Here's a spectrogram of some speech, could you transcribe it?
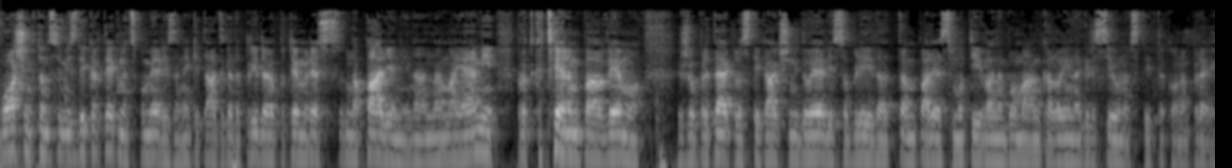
Washington se mi zdi kar tekmec pomeri za nekaj takega, da pridajo potem res napaljeni na, na Miami, proti katerem pa vemo že v preteklosti, kakšni dueli so bili, da tam pa res motiva ne bo manjkalo in agresivnosti in tako naprej.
